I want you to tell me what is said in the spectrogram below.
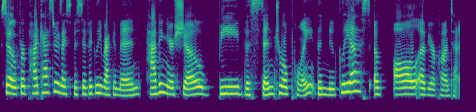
So for podcasters, I specifically recommend having your show be the central point, the nucleus of all of your content.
